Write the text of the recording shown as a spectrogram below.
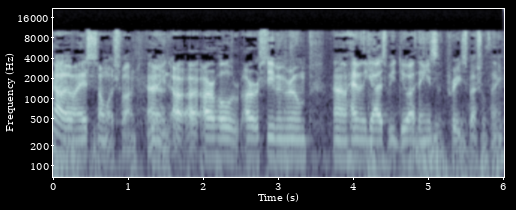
No, it's so much fun. I mean, our, our, whole our receiving room, um, having the guys we do, I think it's a pretty special thing.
